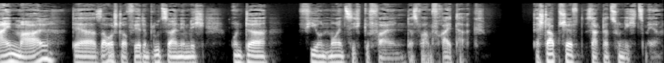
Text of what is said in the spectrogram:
Einmal, der Sauerstoffwert im Blut sei nämlich unter 94 gefallen. Das war am Freitag. Der Stabschef sagt dazu nichts mehr.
